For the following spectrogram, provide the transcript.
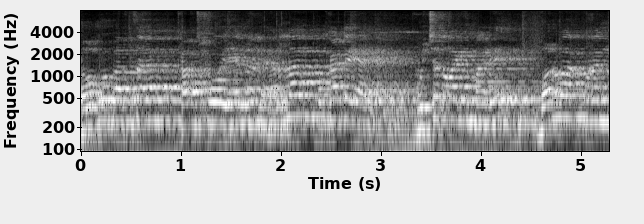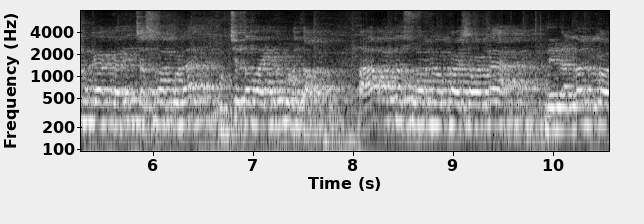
ಹೋಗೋ ಬರ್ತ ಖರ್ಚು ಏನು ಎಲ್ಲ ಮುಖಾಟೆಯಾಗಿ ಉಚಿತವಾಗಿ ಮಾಡಿ, ಬರುವ ಕೂಡ ನಿಮ್ಗೆ ಕರಿ, ಚಸ್ಮಾ ಕೂಡ ಉಚಿತವಾಗಿ ಕೊಡ್ತಾವೆ ಆ ಒಂದು ಸುವರ್ಣಾವಕಾಶವನ್ನ ನೀವೆಲ್ಲರೂ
